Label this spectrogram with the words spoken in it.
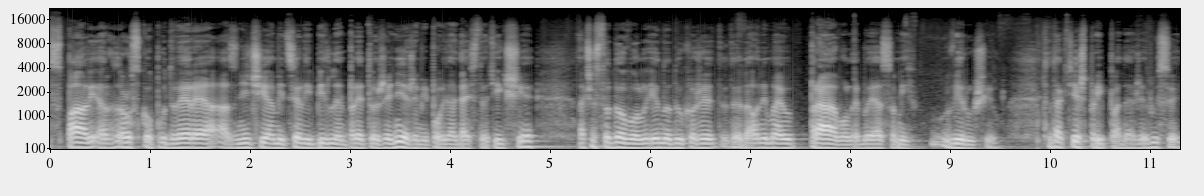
spáli a rozkopu dvere a, a zničia mi celý byt len preto, že nie, že mi povedať, daj to tichšie. A čo to dovolí? Jednoducho, že teda oni majú právo, lebo ja som ich vyrušil. To tak tiež prípada, že Rusy,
